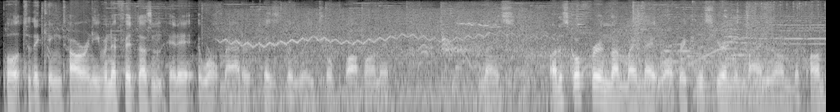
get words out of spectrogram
pull it to the King Tower, and even if it doesn't hit it, it won't matter because the Rage will plop on it. Nice. I'll just go for my Knight Wall Breakers here and then mining on the pump.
